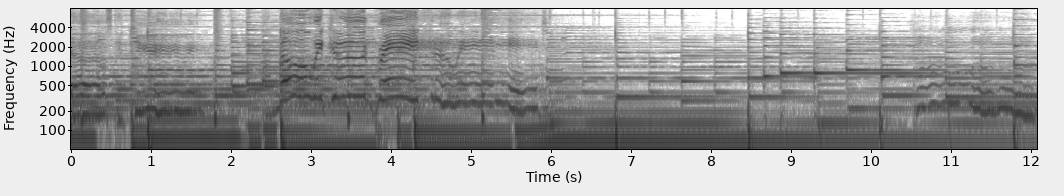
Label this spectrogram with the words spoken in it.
could just get to it. I know we could break through it. Mm.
